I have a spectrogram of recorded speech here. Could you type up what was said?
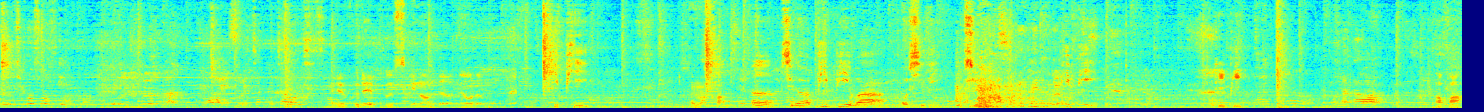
れいちごソースなん。だめちゃくちゃ美味しそう。ミルクレープ好きなんだよね俺も。ピピ。お腹。うん違う。ピピはお尻。ピピ。ピピ。お腹は？パパ。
